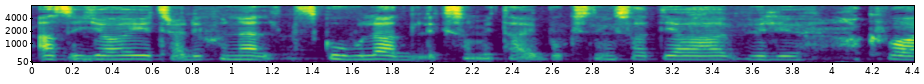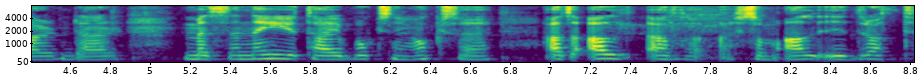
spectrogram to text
Alltså jag är ju traditionellt skolad liksom i thaiboxning så att jag vill ju ha kvar den där. Men sen är ju thaiboxning också, alltså, all, alltså som all idrott,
